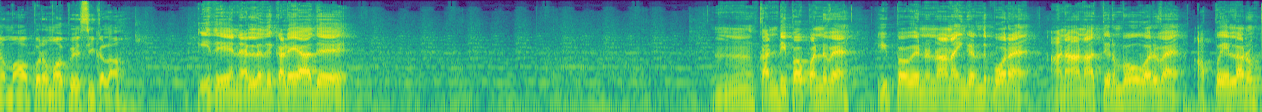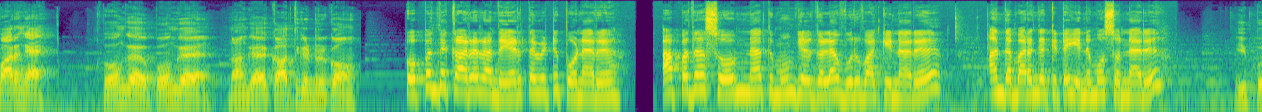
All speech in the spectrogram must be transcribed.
நம்ம அப்புறமா பேசிக்கலாம். இது நல்லது கிடையாது. ம் கண்டிப்பாக பண்ணுவேன். இப்போ வேணும்னா நான் இங்கேருந்து போகிறேன் ஆனால் நான் திரும்பவும் வருவேன். அப்போ எல்லாரும் பாருங்க. போங்க போங்க. நாங்கள் காத்துக்கிட்டு இருக்கோம். ஒப்பந்தக்காரர் அந்த இடத்த விட்டு போனாரு. அப்பதான் சோம்நாத் மூங்கில்களை உருவாக்கினாரு. அந்த மரங்க கிட்ட என்னமோ சொன்னாரு. இப்போ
